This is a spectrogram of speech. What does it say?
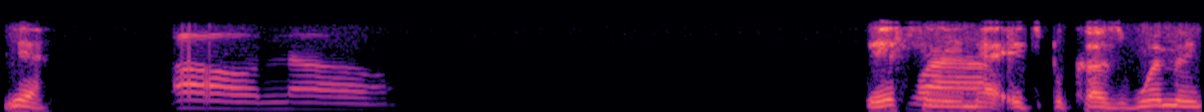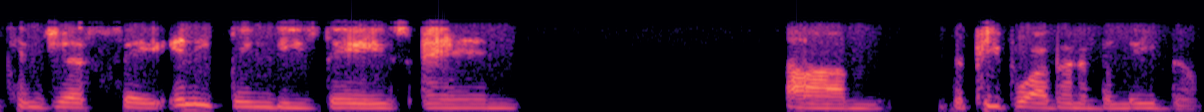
Yeah. Oh no. They're saying Wow. that it's because women can just say anything these days and um the people are gonna believe them.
